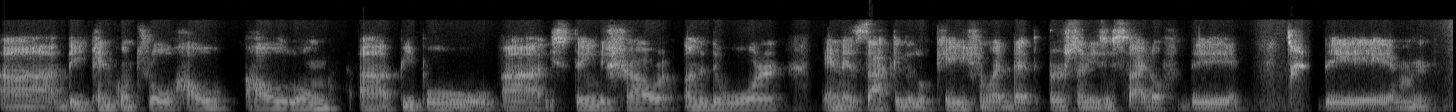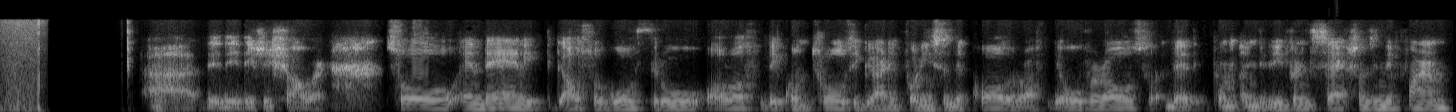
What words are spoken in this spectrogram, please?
uh, they can control how how long uh, people uh, stay in the shower under the water and exactly the location where that person is inside of the the um, uh, the, the, the shower. So, and then it also goes through all of the controls regarding, for instance, the color of the overalls that from in the different sections in the farm.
